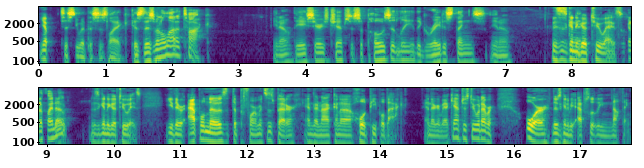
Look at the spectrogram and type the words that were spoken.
Yep. To see what this is like because there's been a lot of talk. You know, the A series chips are supposedly the greatest things. You know, this is going to go two ways. We're going to find out. This is going to go two ways. Either Apple knows that the performance is better and they're not going to hold people back and they're going to be like, yeah, just do whatever. Or there's going to be absolutely nothing.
